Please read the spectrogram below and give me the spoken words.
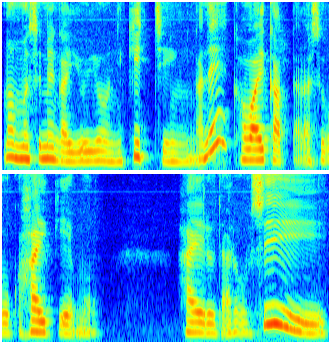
まあ、娘が言うようにキッチンがね可愛かったらすごく背景も映えるだろうしい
